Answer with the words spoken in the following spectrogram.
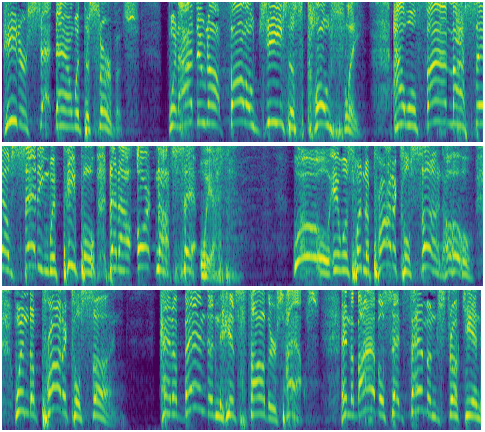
Peter sat down with the servants. When I do not follow Jesus closely, I will find myself setting with people that I ought not set with. Whoa, it was when the prodigal son, oh, when the prodigal son had abandoned his father's house. And the Bible said famine struck in.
